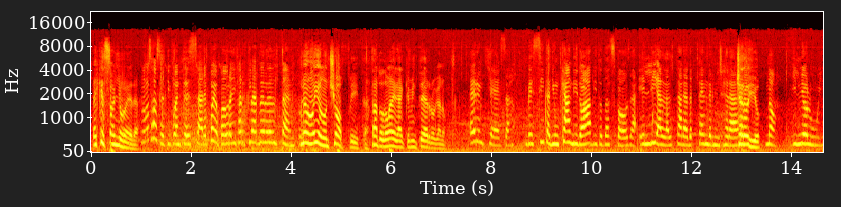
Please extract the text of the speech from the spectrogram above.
E che sogno era? Non lo so se ti può interessare, poi ho paura di farti perdere del tempo. No, io non c'ho fretta. Tanto domani neanche mi interrogano. Ero in chiesa, vestita di un candido abito da sposa, e lì all'altare ad attendermi c'era. C'ero io? No, il mio lui,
